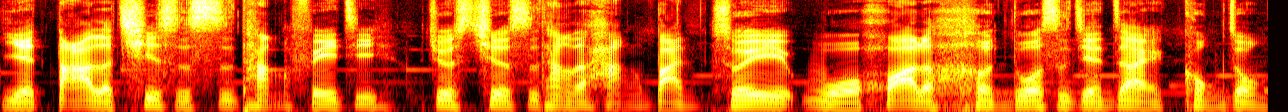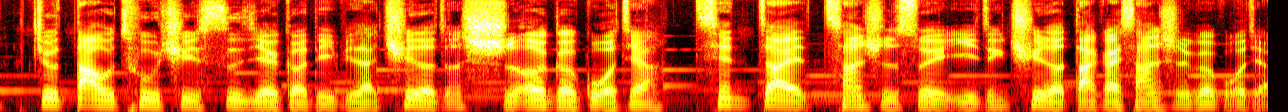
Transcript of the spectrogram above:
也搭了七十四趟飞机。就是七十四趟的航班，所以我花了很多时间在空中，就到处去世界各地比赛，去了整十二个国家。现在三十岁，已经去了大概三十个国家，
